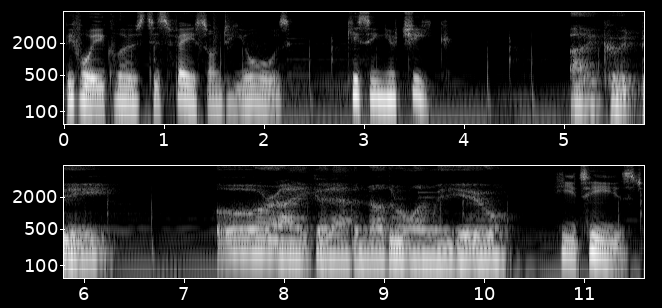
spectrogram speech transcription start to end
before he closed his face onto yours, kissing your cheek. I could be. Or I could have another one with you. He teased,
